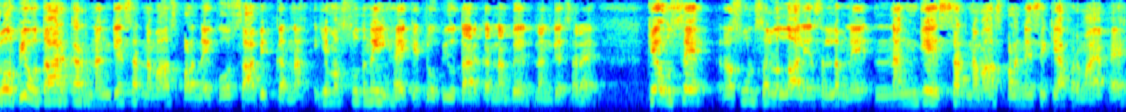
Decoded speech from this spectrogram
ٹوپی اتار کر ننگے سر نماز پڑھنے کو ثابت کرنا، یہ مقصود نہیں ہے کہ ٹوپی اتار کر ننگے سر ہے، کہ اسے رسول صلی اللہ علیہ وسلم نے ننگے سر نماز پڑھنے سے کیا فرمایا ہے؟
